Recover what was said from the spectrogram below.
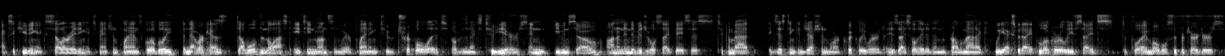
executing accelerating expansion plans globally. The network has doubled in the last 18 months, and we're planning to triple it over the next two years. And even so, on an individual site basis, to combat existing congestion more quickly where it is isolated and problematic. We expedite local relief sites, deploy mobile superchargers,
